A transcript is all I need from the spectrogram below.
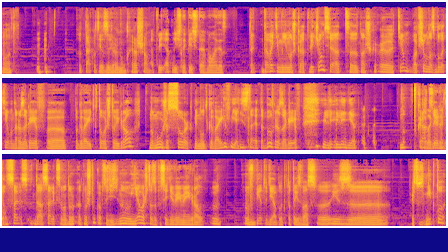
Вот. Вот так вот я завернул. Хорошо. Отли- отличная печь, да, молодец. Так, давайте мы немножко отвлечемся от э, наших э, тем. Вообще у нас была тема на разогрев э, поговорить, кто во что играл, но мы уже 40 минут говорим. Я не знаю, это был разогрев или, или нет. Ну, вкратце Разогрев, я хотел да? С, да, с Алексом одну, одну штуку обсудить. Ну, я во что за последнее время играл? Э, в бету Диабло кто-то из вас? Э, из... Никто...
